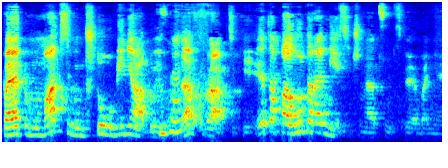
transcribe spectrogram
поэтому максимум, что у меня было угу. да, в практике, это полуторамесячное отсутствие обоняния.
